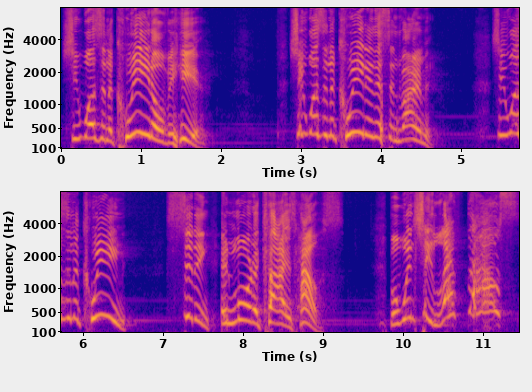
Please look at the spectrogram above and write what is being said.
She wasn't a queen over here. She wasn't a queen in this environment. She wasn't a queen sitting in Mordecai's house. But when she left the house,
